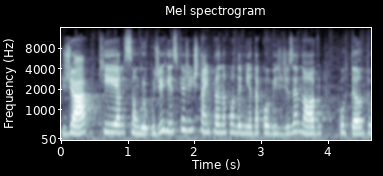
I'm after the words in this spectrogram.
já que eles são grupos de risco e a gente está em plena pandemia da Covid-19. Portanto,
